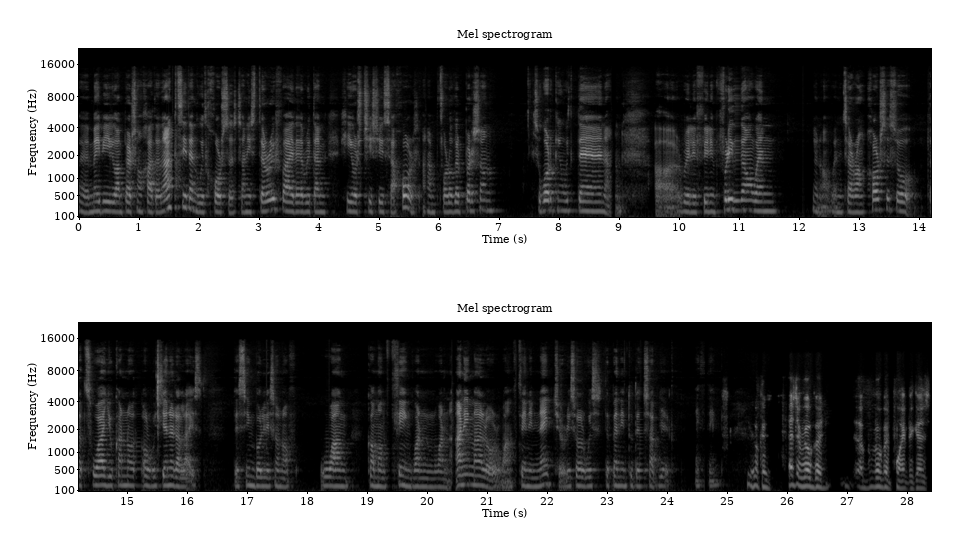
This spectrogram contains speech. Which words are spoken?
Uh, maybe one person had an accident with horses and is terrified every time he or she sees a horse and for other person is working with them and uh, really feeling freedom when you know when it's around horses. So that's why you cannot always generalize the symbolism of one common thing one one animal or one thing in nature. It's always depending to the subject i think. Okay that's a real good a real good point because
